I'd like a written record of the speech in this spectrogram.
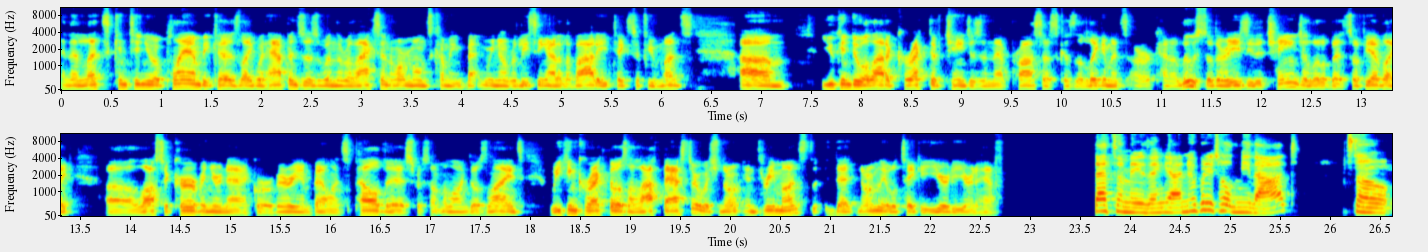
and then let's continue a plan because, like, what happens is when the relaxin hormones coming back, you know, releasing out of the body takes a few months um, you can do a lot of corrective changes in that process because the ligaments are kind of loose, so they're easy to change a little bit. So if you have like a loss of curve in your neck or a very imbalanced pelvis or something along those lines, we can correct those a lot faster, which no, in three months that normally will take a year to year and a half. That's amazing. Yeah, nobody told me that. So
